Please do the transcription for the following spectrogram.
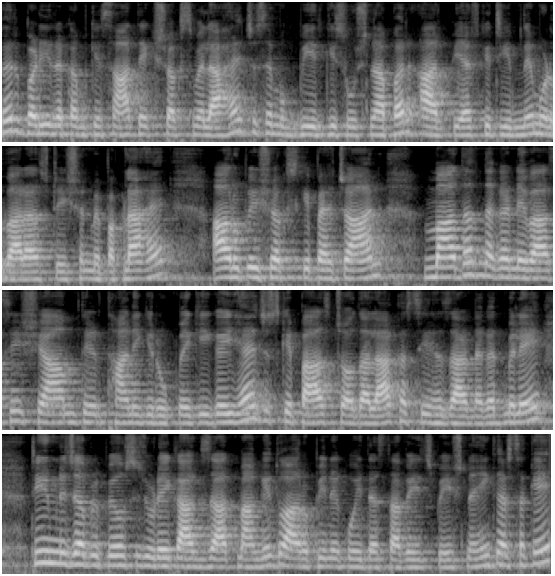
फिर बड़ी रकम के साथ एक शख्स मिला है, जिसे मुखबिर की सूचना पर आरपीएफ की टीम ने मुड़वारा स्टेशन में पकड़ा है। आरोपी शख्स की पहचान माधव नगर निवासी श्याम तीर्थानी के रूप में की गई है, जिसके पास चौदह लाख अस्सी हज़ार नगद मिले। टीम ने जब रुपयों से जुड़े कागजात मांगे तो आरोपी ने कोई दस्तावेज़ पेश नहीं कर सके,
